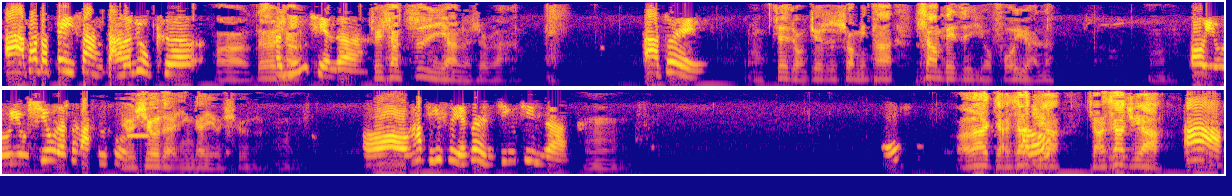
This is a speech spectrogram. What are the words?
啊，他的背上长了六颗，啊，这个很明显的。就像痣一样的，是不是？啊，对。嗯，这种就是说明他上辈子有佛缘了，哦，有有修的是吧，师傅？有修的，应该有修的。哦，他平时也是很精进的。嗯，哎。好了，讲下去啊，讲下去啊。啊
